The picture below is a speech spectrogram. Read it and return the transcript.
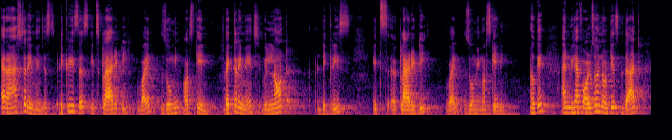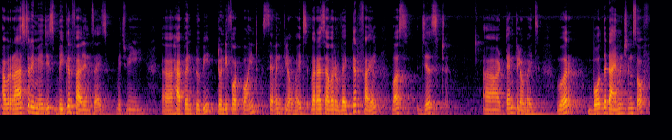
a raster images decreases its clarity while zooming or scaling. Vector image will not decrease its uh, clarity while zooming or scaling. Okay, and we have also noticed that our raster image is bigger file in size, which we uh, happen to be 24.7 kilobytes, whereas our vector file was just uh, 10 kilobytes, where both the dimensions of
